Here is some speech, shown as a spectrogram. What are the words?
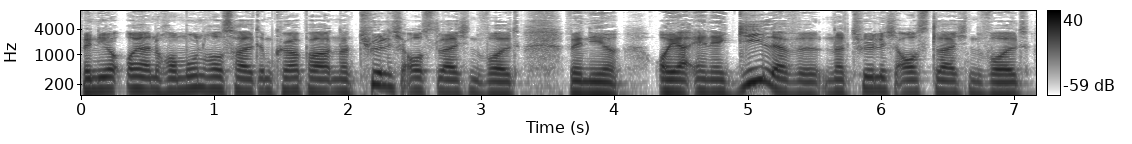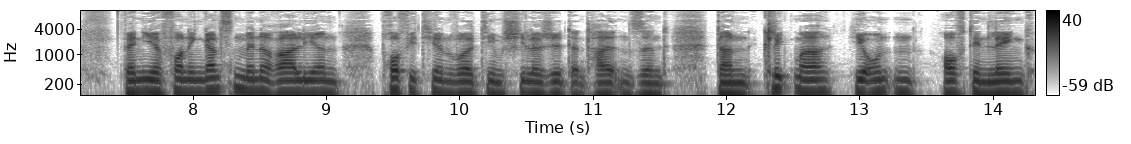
wenn ihr euren Hormonhaushalt im Körper natürlich ausgleichen wollt, wenn ihr euer Energielevel natürlich ausgleichen wollt, wenn ihr von den ganzen Mineralien profitieren wollt, die im Shilajit enthalten sind, dann klickt mal hier unten auf den Link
